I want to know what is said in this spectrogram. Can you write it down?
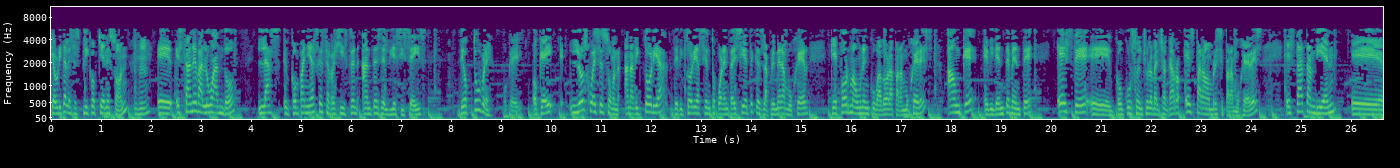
que ahorita les explico quiénes son, eh, están evaluando las eh, compañías que se registren antes del 16 de octubre. ok. ¿Ok? Los jueces son Ana Victoria, de Victoria 147, que es la primera mujer que forma una incubadora para mujeres, aunque, evidentemente, este eh, concurso en Chula Melchangarro es para hombres y para mujeres. Está también eh,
